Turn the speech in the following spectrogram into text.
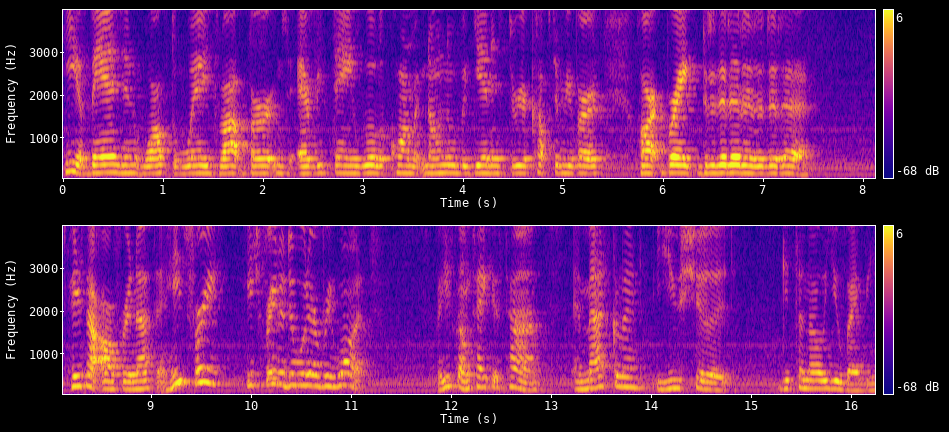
He abandoned, walked away, dropped burdens, everything. Wheel of Karma, no new beginnings, three of cups in reverse, heartbreak, da da da da da da. He's not offering nothing. He's free. He's free to do whatever he wants. But he's gonna take his time. And masculine, you should get to know you, baby.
